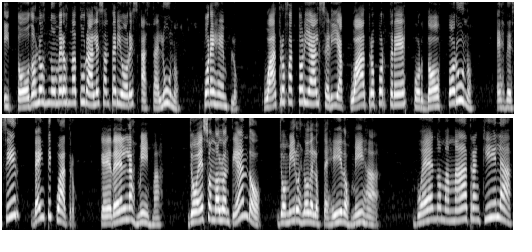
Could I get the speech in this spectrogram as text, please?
y todos los números naturales anteriores hasta el 1. Por ejemplo, 4 factorial sería 4 por 3 por 2 por 1, es decir, 24. Queden las mismas. Yo eso no lo entiendo. Yo miro es lo de los tejidos, mija. Bueno, mamá, tranquila.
